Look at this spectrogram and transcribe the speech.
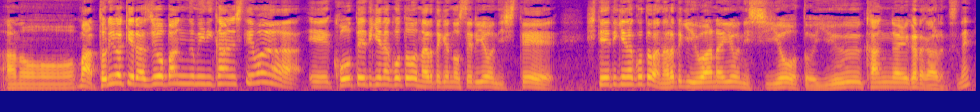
あのーまあ、とりわけラジオ番組に関しては、えー肯定的なことをなるだけ載せるようにして、否定的なことはなるだけ言わないようにしようという考え方があるんですね。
